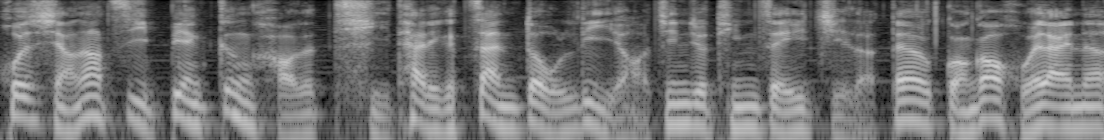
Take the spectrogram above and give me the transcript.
或者想让自己变更好的体态的一个战斗力啊？今天就听这一集了。待会广告回来呢，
